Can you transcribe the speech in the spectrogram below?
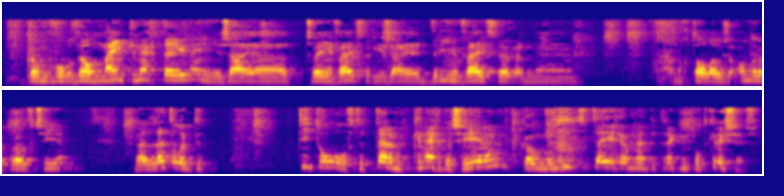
We komen bijvoorbeeld wel mijn knecht tegen in Jezaja 52, Jezaja 53 en nou, nog talloze andere profetieën. Maar letterlijk de titel of de term knecht des heren komen we niet tegen met betrekking tot Christus.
